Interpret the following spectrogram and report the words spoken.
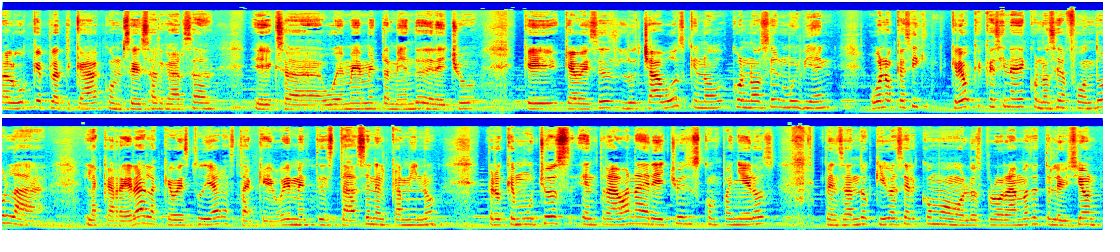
algo que platicaba con César Garza, ex UMM también de Derecho, que, que, a veces los chavos que no conocen muy bien, bueno, casi, creo que casi nadie conoce a fondo la, la carrera, la que va a estudiar, hasta que obviamente estás en el camino, pero que muchos entraban a Derecho, esos compañeros, pensando que iba a ser como los programas de televisión,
